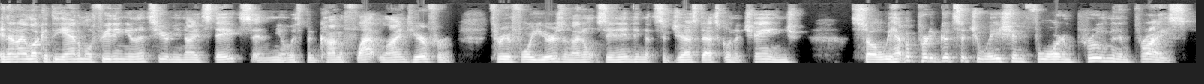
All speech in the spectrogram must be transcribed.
and then I look at the animal feeding units here in the United States, and you know it's been kind of flatlined here for three or four years, and I don't see anything that suggests that's going to change. So we have a pretty good situation for an improvement in price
